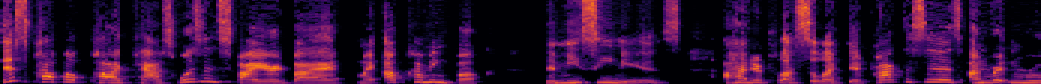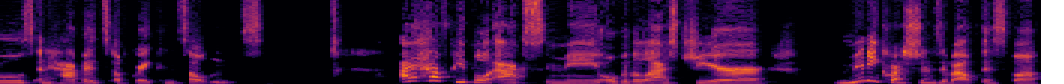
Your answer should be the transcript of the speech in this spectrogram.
This pop up podcast was inspired by my upcoming book, The MECE Muse 100 plus selected practices, unwritten rules, and habits of great consultants. I have people asking me over the last year many questions about this book,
